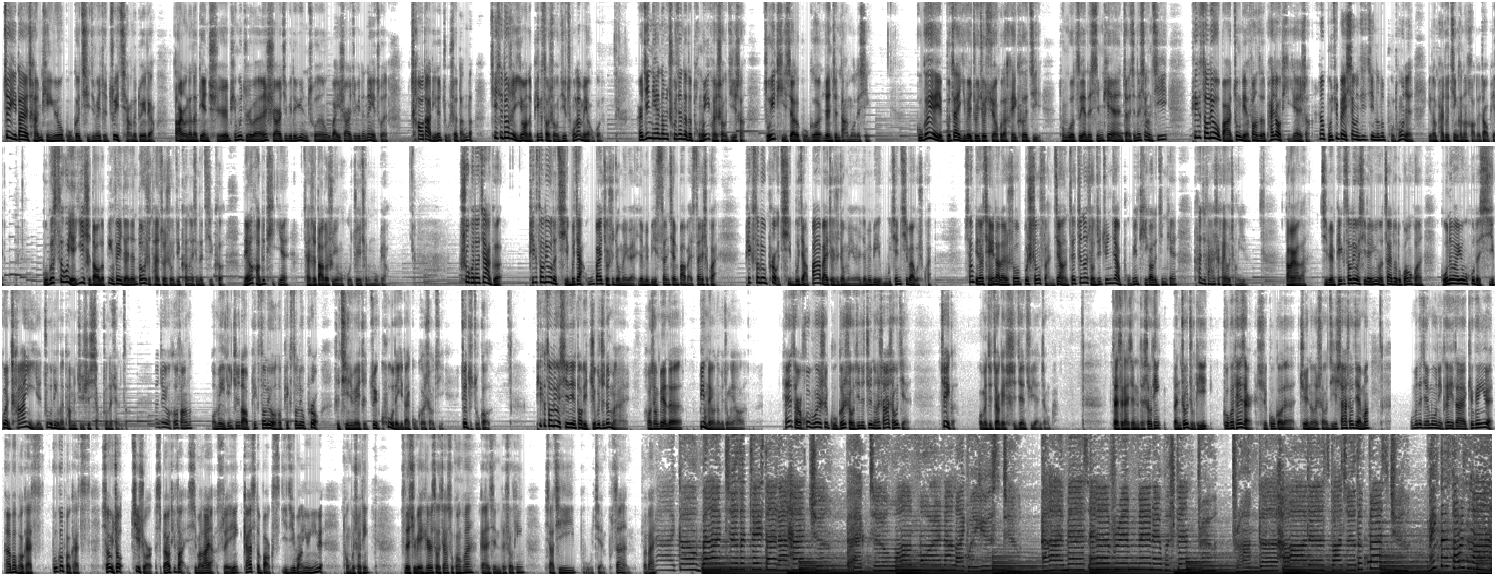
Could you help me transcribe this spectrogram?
这一代产品拥有谷歌迄今为止最强的堆料：大容量的电池、屏幕指纹、12GB 的运存、512GB 的内存、超大底的主摄等等，这些都是以往的 Pixel 手机从来没有过的。而今天它们出现在的同一款手机上，足以体现了谷歌认真打磨的心。谷歌也不再一味追求玄乎的黑科技，通过自研的芯片、崭新的相机。Pixel 6把重点放在了拍照体验上，让不具备相机技能的普通人也能拍出尽可能好的照片。谷歌似乎也意识到了，并非人人都是探索手机可能性的极客，良好的体验才是大多数用户追求的目标。说回到价格，Pixel 6的起步价五百九十九美元，人民币三千八百三十块；Pixel 6 Pro 起步价八百九十九美元，人民币五千七百五十块。相比较前一代来说，不升反降，在智能手机均价普遍提高的今天，看起来还是很有诚意的。当然了，即便 Pixel 6系列拥有再多的光环，国内外用户的习惯差异也注定了他们只是小众的选择。但这又何妨呢？我们已经知道 Pixel 6和 Pixel 6 Pro 是迄今为止最酷的一代谷歌手机，这就足够了。Pixel 6系列到底值不值得买，好像变得并没有那么重要了。Tensor 会不会是谷歌手机的智能杀手锏？这个。我们就交给时间去验证吧。再次感谢你的收听，本周主题：Google Tensor 是 Google 的智能手机杀手锏吗？我们的节目你可以在 QQ 音乐、Apple Podcasts、Google Podcasts、小宇宙、汽水、Spotify、喜马拉雅、随音、Castbox 以及网易云音乐同步收听。这里是 Rehearsal 加速狂欢，感谢你的收听，下期不见不散，拜拜。To one more, and I like we used to. the hardest parts to the best you. Make the stars align.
